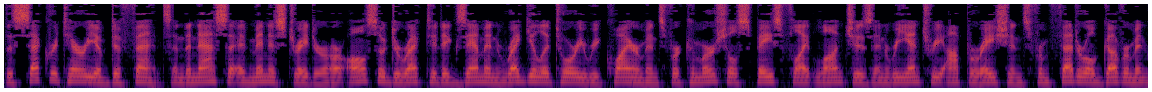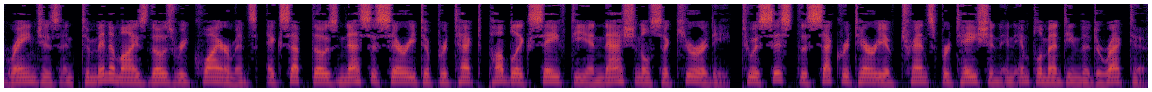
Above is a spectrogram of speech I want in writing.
the Secretary of Defense and the NASA Administrator are also directed to examine regulatory requirements for commercial spaceflight launches and reentry operations from federal government ranges and to minimize those requirements, except those necessary to protect public safety and national security, to assist the Secretary of Transportation in implementing the directive.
